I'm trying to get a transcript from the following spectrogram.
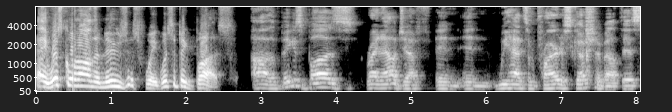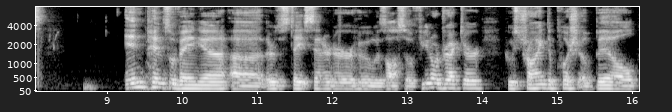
Hey, what's going on in the news this week? What's the big buzz? Uh, the biggest buzz right now, Jeff, and and we had some prior discussion about this. In Pennsylvania, uh, there's a state senator who is also a funeral director who's trying to push a bill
